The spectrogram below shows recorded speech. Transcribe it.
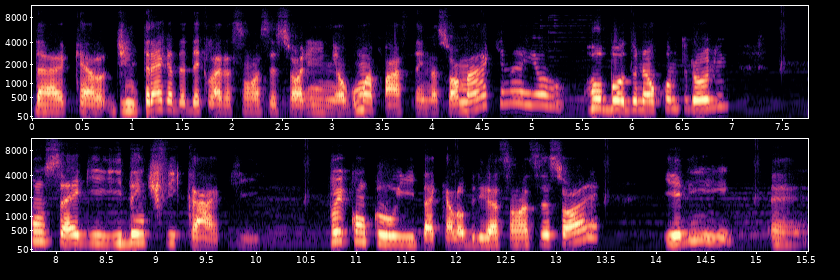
daquela, de entrega da declaração acessória em alguma pasta aí na sua máquina e o robô do neocontrole consegue identificar que foi concluída aquela obrigação acessória e ele é,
